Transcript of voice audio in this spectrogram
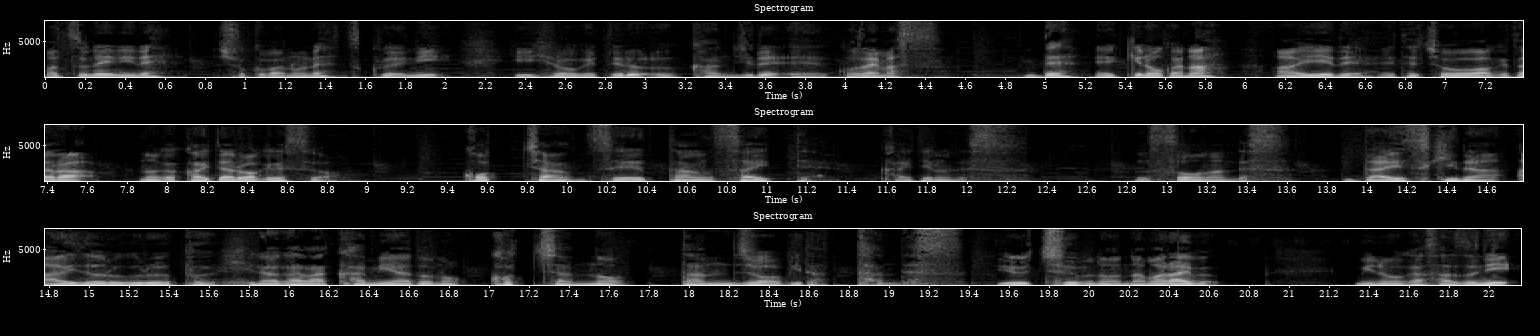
まあ、常にね、職場のね、机に広げてる感じで、えーございます。で、え昨日かな、あ家で手帳を開けたら、なんか書いてあるわけですよ。こっちゃん生誕祭って書いてるんです。そうなんです。大好きなアイドルグループ、ひらがな神宿のこっちゃんの誕生日だったんです。YouTube の生ライブ、見逃さずに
